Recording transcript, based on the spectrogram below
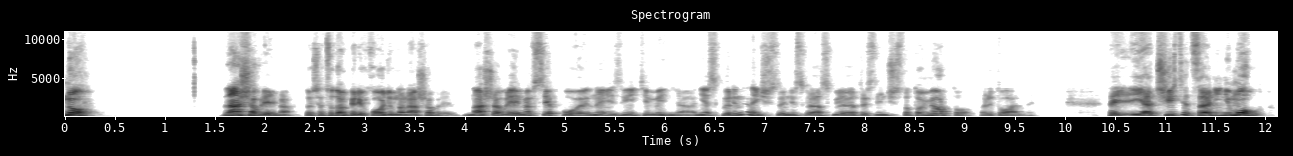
Но в наше время, то есть отсюда мы переходим на наше время. В наше время все коины, извините меня, не осквернены, то есть нечистотой мертвого ритуальной. И очиститься они не могут.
